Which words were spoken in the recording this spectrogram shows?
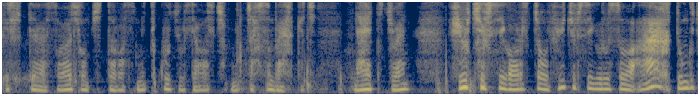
хэрэгтэй бас ойлгомжтой бас мэдхгүй зүйлээ олж мэдж авсан байх гэж найдаж байна. Фьючерсыг орлож байгаа фьючерсыг ерөөсөө аах дөнгөж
